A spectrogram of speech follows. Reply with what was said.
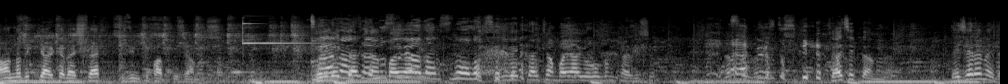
Anladık ki arkadaşlar bizimki patlıcanmış. Seni Merdan sen beklerken nasıl bayağı, bir adamsın oğlum? Seni beklerken bayağı yoruldum kardeşim. Tutuyor. Gerçekten mi? Beceremedi.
